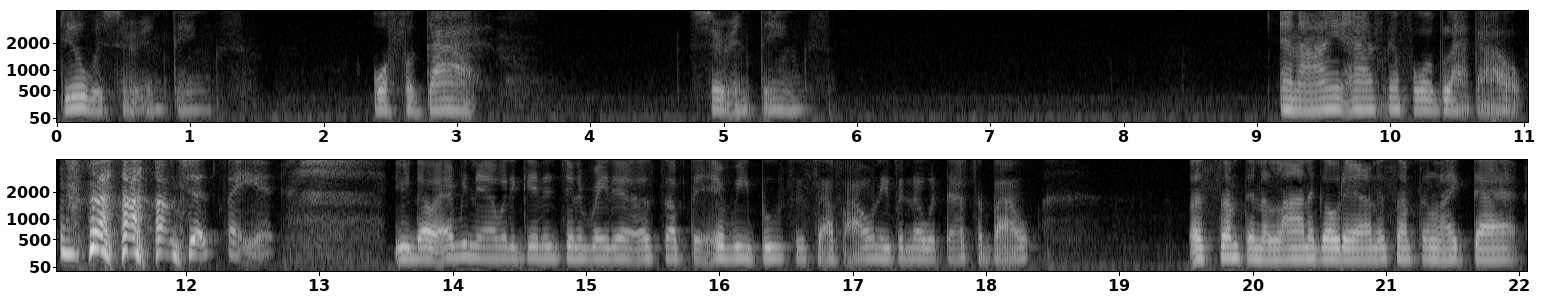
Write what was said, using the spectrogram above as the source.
deal with certain things or forgot certain things. And I ain't asking for a blackout. I'm just saying. You know, every now and again a generator or something, it reboots itself. I don't even know what that's about. Or something, a line to go down or something like that.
